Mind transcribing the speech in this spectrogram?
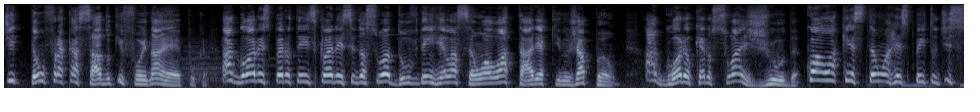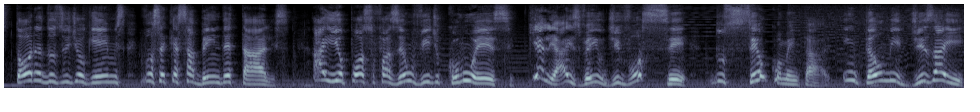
de tão fracassado que foi na época. Agora eu espero ter esclarecido a sua dúvida em relação ao Atari aqui no Japão. Agora eu quero sua ajuda. Qual a questão a respeito de história dos videogames você quer saber em detalhes? Aí eu posso fazer um vídeo como esse, que aliás veio de você, do seu comentário. Então me diz aí,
